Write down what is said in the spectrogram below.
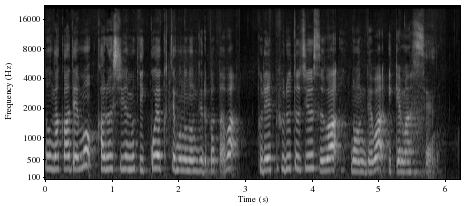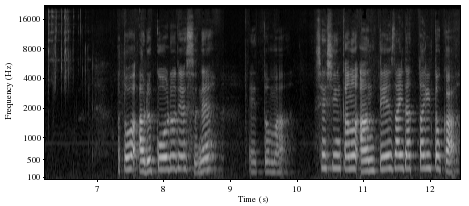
の中でもカルシウム拮抗薬ってものを飲んでる方はグレープフルーツジュースは飲んではいけません。あとはアルコールですね。えっとまあ精神科の安定剤だったりとか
